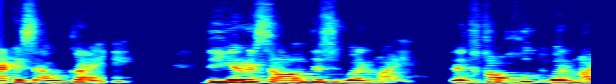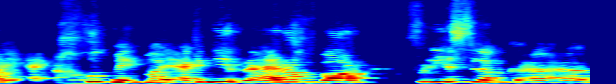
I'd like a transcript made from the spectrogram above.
ek is oukei. Okay die Here se hand is oor my. Dit gaan goed oor my, goed met my. Ek het nie regtig waar vreeslik 'n uh, eh, 'n uh, eh,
